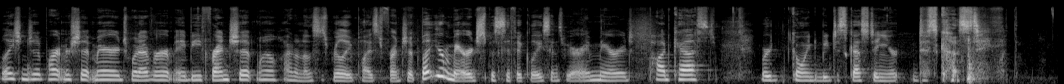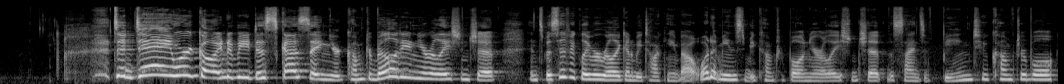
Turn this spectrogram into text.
relationship, partnership, marriage, whatever it may be, friendship. Well, I don't know, this really applies to friendship, but your marriage specifically, since we are a marriage podcast, we're going to be discussing your disgusting. Today we're going to be discussing your comfortability in your relationship, and specifically we're really going to be talking about what it means to be comfortable in your relationship, the signs of being too comfortable,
